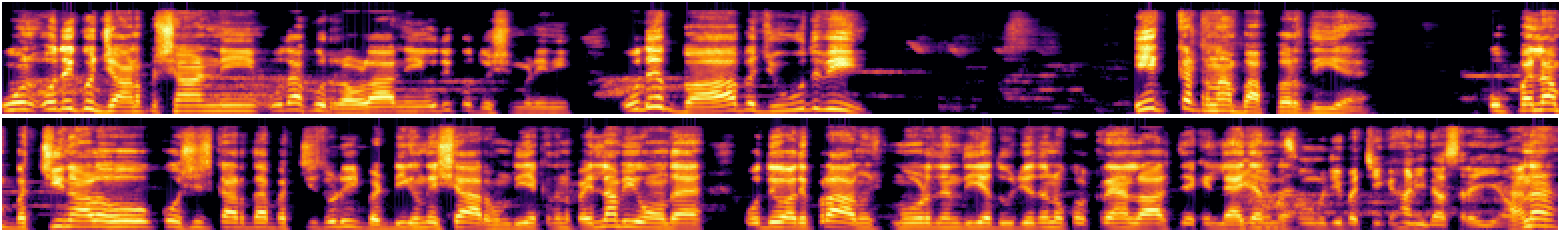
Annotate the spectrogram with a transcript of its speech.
ਉਹ ਉਹਦੀ ਕੋਈ ਜਾਣ ਪਛਾਣ ਨਹੀਂ ਉਹਦਾ ਕੋਈ ਰੌਲਾ ਨਹੀਂ ਉਹਦੀ ਕੋਈ ਦੁਸ਼ਮਣੀ ਨਹੀਂ। ਉਹਦੇ ਬਾਵਜੂਦ ਵੀ ਇਹ ਘਟਨਾ ਵਾਪਰਦੀ ਹੈ। ਉਹ ਪਹਿਲਾਂ ਬੱਚੀ ਨਾਲ ਉਹ ਕੋਸ਼ਿਸ਼ ਕਰਦਾ ਬੱਚੀ ਥੋੜੀ ਵੱਡੀ ਹੁੰਦੀ ਹੁਸ਼ਿਆਰ ਹੁੰਦੀ ਹੈ ਇੱਕ ਦਿਨ ਪਹਿਲਾਂ ਵੀ ਉਹ ਆਉਂਦਾ ਉਹਦੇ ਉਹਦੇ ਭਰਾ ਨੂੰ ਮੋੜ ਲੈਂਦੀ ਹੈ ਦੂਜੇ ਦਿਨ ਉਹ ਕੁਰਕਰਿਆਂ ਲਾਸ਼ ਦੇ ਕੇ ਲੈ ਜਾਂਦਾ ਮਾਸੂਮ ਜੀ ਬੱਚੀ ਕਹਾਣੀ ਦੱਸ ਰਹੀ ਹੈ। ਹਨਾ?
